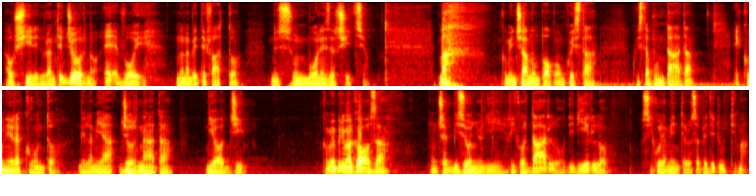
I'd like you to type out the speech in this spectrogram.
a uscire durante il giorno e voi non avete fatto nessun buon esercizio. Ma cominciamo un po' con questa, questa puntata e con il racconto della mia giornata di oggi. Come prima cosa, non c'è bisogno di ricordarlo, di dirlo, sicuramente lo sapete tutti, ma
